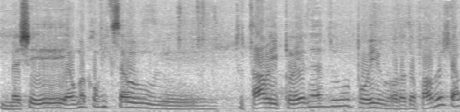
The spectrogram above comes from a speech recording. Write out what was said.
mas eh, é uma convicção eh, total e plena do apoio ao Dr. Paulo Rangel,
